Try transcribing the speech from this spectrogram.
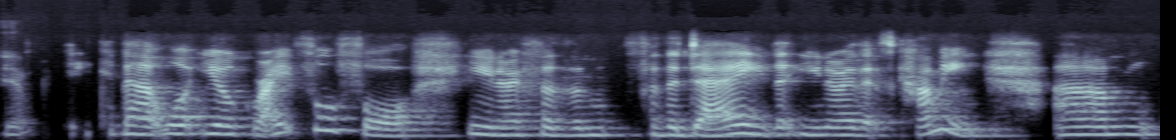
Yep. Think about what you're grateful for, you know, for the for the day that you know that's coming. Um,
